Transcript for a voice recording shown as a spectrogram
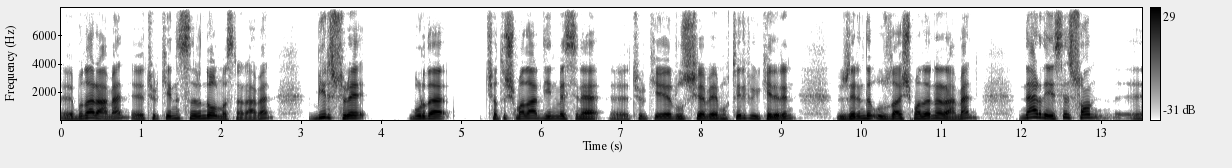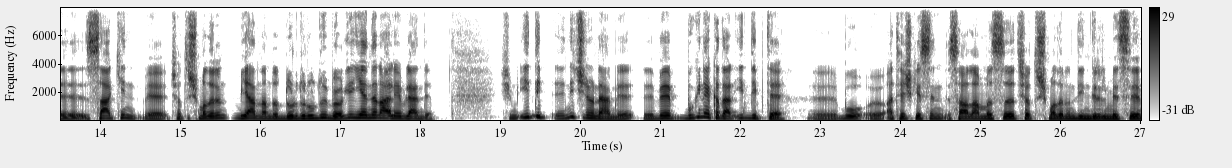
E, buna rağmen e, Türkiye'nin sınırında olmasına rağmen bir süre burada çatışmalar dinmesine e, Türkiye, Rusya ve muhtelif ülkelerin üzerinde uzlaşmalarına rağmen neredeyse son e, sakin ve çatışmaların bir anlamda durdurulduğu bölge yeniden alevlendi. Şimdi İdlib e, niçin önemli e, ve bugüne kadar İdlib'de e, bu e, ateşkesin sağlanması, çatışmaların dindirilmesi,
